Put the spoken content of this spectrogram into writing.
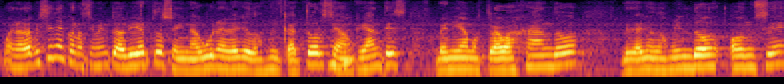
Bueno, la Oficina de Conocimiento Abierto se inaugura en el año 2014, aunque antes veníamos trabajando desde el año 2011,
